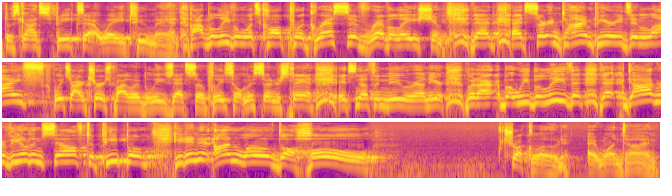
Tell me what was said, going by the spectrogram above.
does God speak that way to man? I believe in what's called progressive revelation. That at certain time periods in life, which our church, by the way, believes that, so please don't misunderstand. It's nothing new around here. But, our, but we believe that, that God revealed himself to people. He didn't unload the whole truckload at one time.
